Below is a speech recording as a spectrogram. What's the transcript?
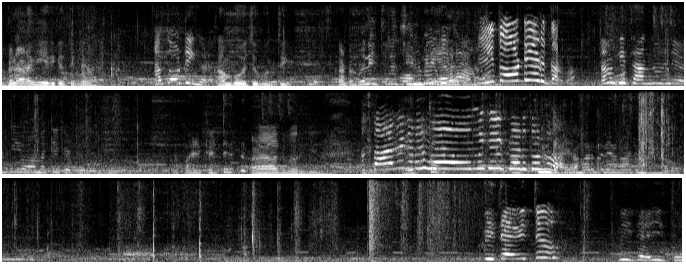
ഇവൻ അടങ്ങിയിരിക്കത്തില്ലേ? കമ്പ് വെച്ച് കുത്തി. കണ്ടോ? അവൻ ഇച്ചിരി ചിമ്പിരി ഈ തോട്ടി നമുക്ക് ഈ എടുത്ത് ഓമയ്ക്ക് കെട്ടി പഴക്കട്ട്. വിജയിച്ചു. വിജയിച്ചു.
